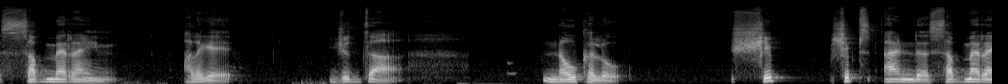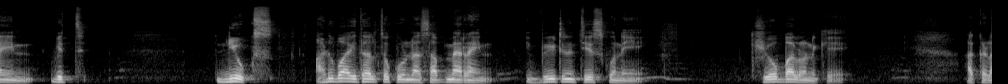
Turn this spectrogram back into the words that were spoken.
సబ్మెరైన్ అలాగే యుద్ధ నౌకలు ship ships and submarine with nukes అణువాయుధాలతో కూడిన సబ్మెరైన్ వీటిని తీసుకొని క్యూబాలోనికి అక్కడ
